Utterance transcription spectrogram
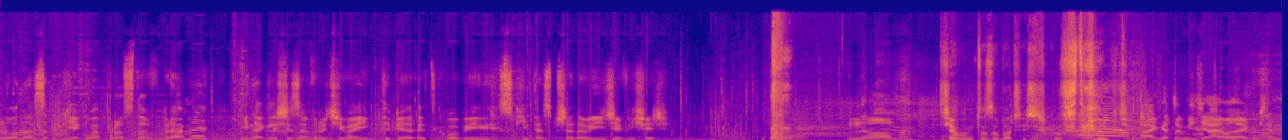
No ona z- biegła prosto w bramę i nagle się zawróciła i typia, chłopie skita sprzedał i idzie wisieć. No. Chciałbym to zobaczyć, szkoda, że tego nie widziałem. Tak, ja to widziałem, ona jakoś tam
